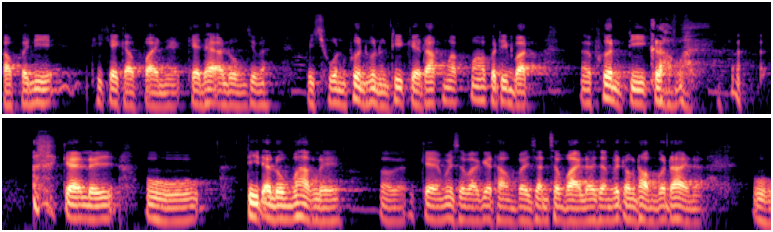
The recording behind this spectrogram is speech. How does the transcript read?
กลับไปนี่ที่แกกลับไปเนี่ยแกได้อารมณ์ใช่ไหมไปชวนเพื่อนคนหนึ่งที่แกรักมากมาปฏิบัติ เพื่อนตีกลับ แกเลยโอ้โหติดอารมณ์มากเลยแกไม่สบายแกทำไปฉันสบายแล้ว ฉันไม่ต้องทำก็ได้นะโอ้โห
